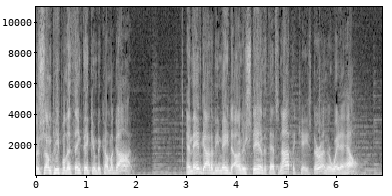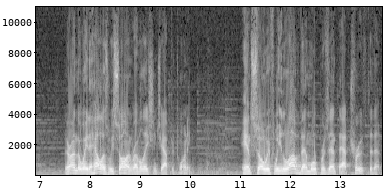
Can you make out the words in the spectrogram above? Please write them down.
There's some people that think they can become a God. And they've got to be made to understand that that's not the case. They're on their way to hell. They're on their way to hell, as we saw in Revelation chapter 20. And so, if we love them, we'll present that truth to them.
